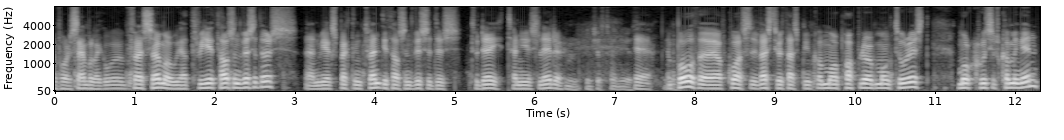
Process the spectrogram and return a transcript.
And for example, like first summer we had 3,000 visitors, and we're expecting 20,000 visitors today, 10 years later. Mm, in just 10 years. Yeah, and both, uh, of course, Westfjord has become more popular among tourists, more cruise ships coming in,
